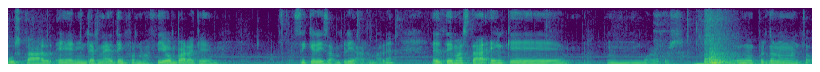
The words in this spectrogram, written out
buscar en internet información para que si queréis ampliar, ¿vale? El tema está en que, mm, bueno, pues, perdón un momento.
